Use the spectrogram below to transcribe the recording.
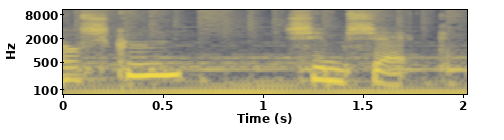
Joshkun Shimshek.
